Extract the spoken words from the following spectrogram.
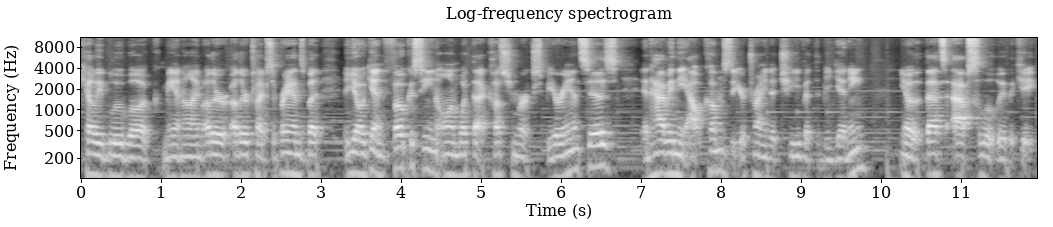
Kelley Blue Book, Mannheim, other other types of brands. But you know, again, focusing on what that customer experience is and having the outcomes that you're trying to achieve at the beginning, you know, that's absolutely the key.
